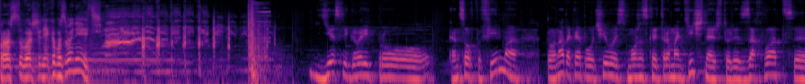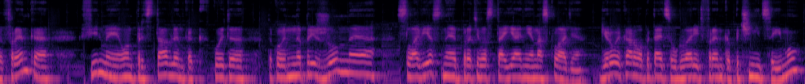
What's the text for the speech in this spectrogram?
просто больше некому звонить. Если говорить про концовку фильма, то она такая получилась, можно сказать, романтичная, что ли. Захват э, Фрэнка в фильме, он представлен как какое-то такое напряженное словесное противостояние на складе. Герой Карла пытается уговорить Фрэнка подчиниться ему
